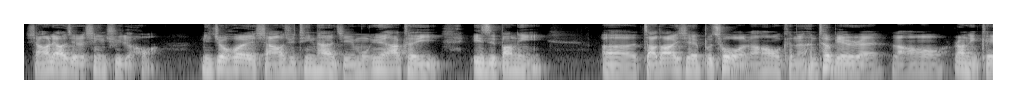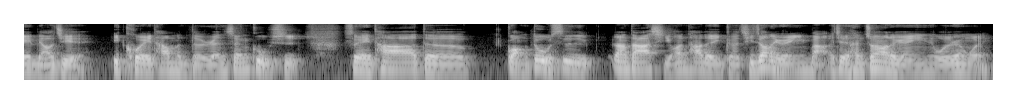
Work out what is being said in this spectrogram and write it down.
想要了解的兴趣的话。你就会想要去听他的节目，因为他可以一直帮你，呃，找到一些不错，然后可能很特别的人，然后让你可以了解一窥他们的人生故事，所以他的广度是让大家喜欢他的一个其中的原因吧，而且很重要的原因，我认为。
